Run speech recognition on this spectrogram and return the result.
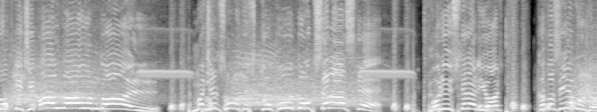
Top geçip Allah'ım gol. Maçın son otosu topu 90'a astı. Golü üstten arıyor. Kafasına vurdu.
